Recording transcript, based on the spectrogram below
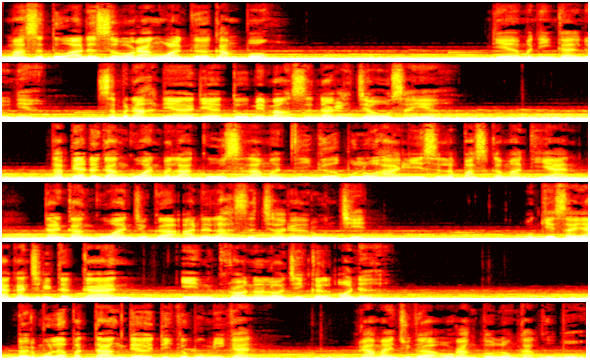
Masa tu ada seorang warga kampung. Dia meninggal dunia. Sebenarnya dia tu memang sedar jauh saya. Tapi ada gangguan berlaku selama 30 hari selepas kematian dan gangguan juga adalah secara runcit. Okey, saya akan ceritakan in chronological order. Bermula petang dia dikebumikan. Ramai juga orang tolong kat kubur.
